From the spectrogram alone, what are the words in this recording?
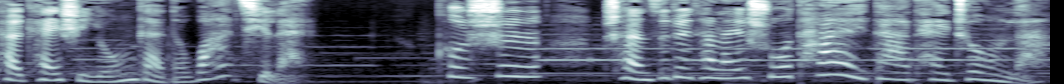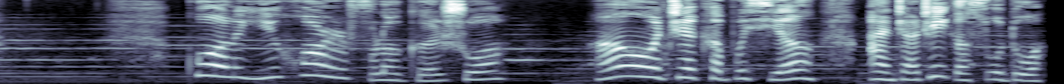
他开始勇敢的挖起来。可是铲子对他来说太大太重了。过了一会儿，弗洛格说：“哦，这可不行！按照这个速度，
